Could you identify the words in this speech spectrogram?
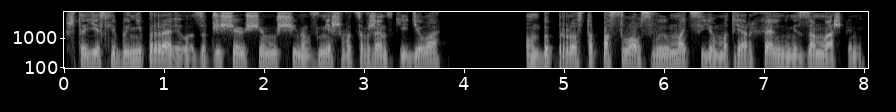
что если бы не правило, запрещающее мужчинам вмешиваться в женские дела, он бы просто послал свою мать с ее матриархальными замашками.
